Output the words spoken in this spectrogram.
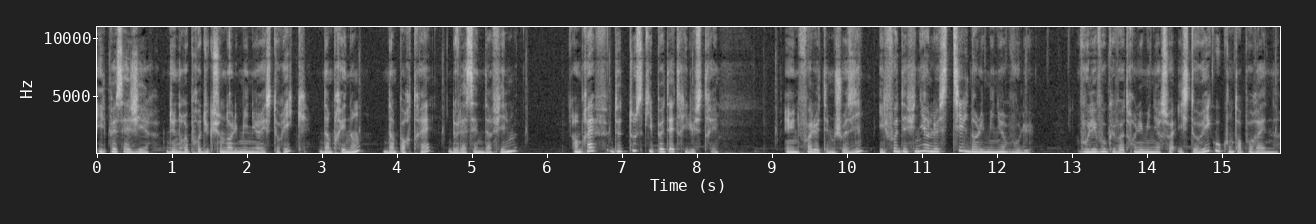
Il peut s'agir d'une reproduction d'enluminure historique, d'un prénom, d'un portrait, de la scène d'un film, en bref, de tout ce qui peut être illustré. Et une fois le thème choisi, il faut définir le style d'enluminure voulu. Voulez-vous que votre enluminure soit historique ou contemporaine?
